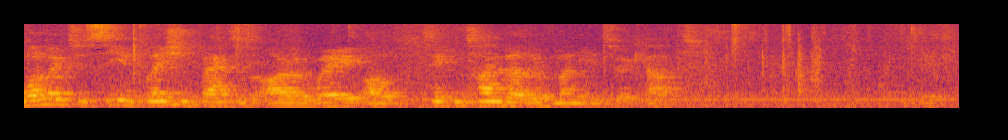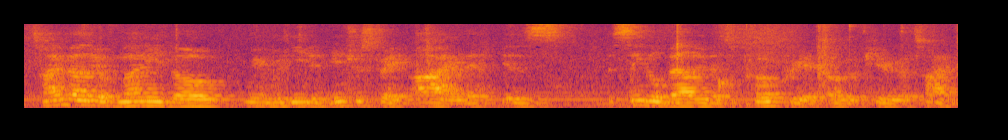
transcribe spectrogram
One way to see inflation factors are a way of taking time value of money into account. Time value of money, though, we would need an interest rate I that is a single value that's appropriate over a period of time.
